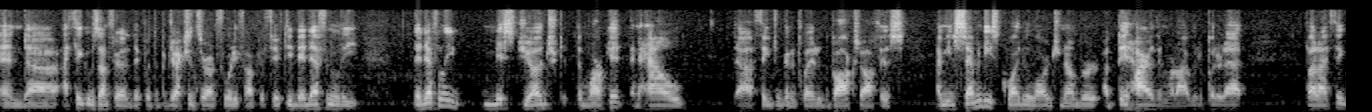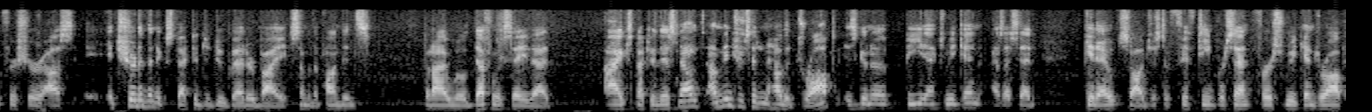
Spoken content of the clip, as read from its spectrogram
and uh, I think it was unfair that they put the projections around 45 to 50. They definitely, they definitely misjudged the market and how uh, things were going to play to the box office. I mean, 70 is quite a large number, a bit higher than what I would have put it at, but I think for sure us, it should have been expected to do better by some of the pundits. But I will definitely say that I expected this. Now I'm interested in how the drop is going to be next weekend. As I said, Get Out saw just a 15% first weekend drop,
